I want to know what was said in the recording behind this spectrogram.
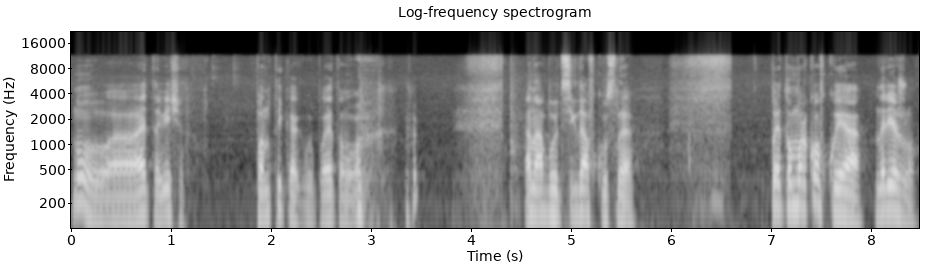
Ну, а это вещи понты как бы, поэтому она будет всегда вкусная. Поэтому морковку я нарежу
